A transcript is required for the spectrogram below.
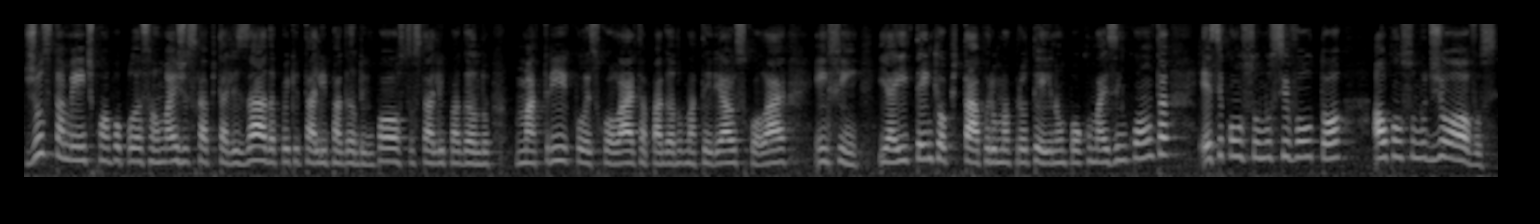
justamente com a população mais descapitalizada, porque está ali pagando impostos, está ali pagando matrícula escolar, está pagando material escolar, enfim, e aí tem que optar por uma proteína um pouco mais em conta, esse consumo se voltou ao consumo de ovos.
